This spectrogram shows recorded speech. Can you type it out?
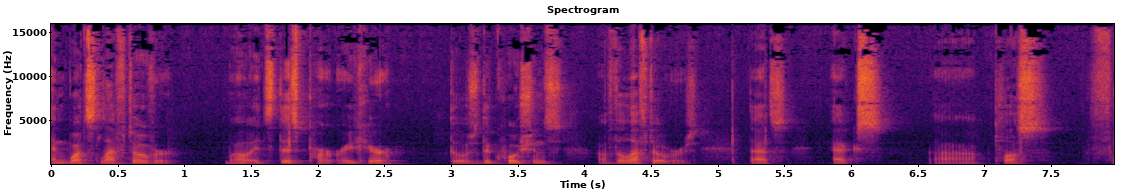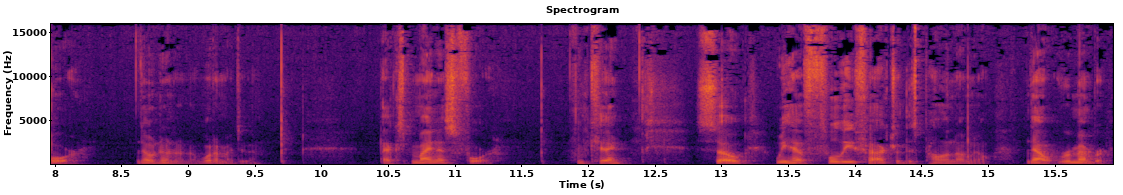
And what's left over? Well, it's this part right here. Those are the quotients of the leftovers. That's x uh, plus 4. No, no, no, no. What am I doing? x minus 4. Okay? So we have fully factored this polynomial. Now, remember,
